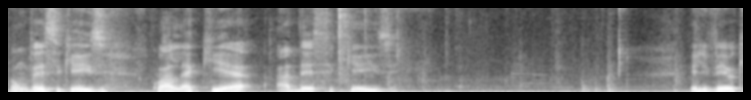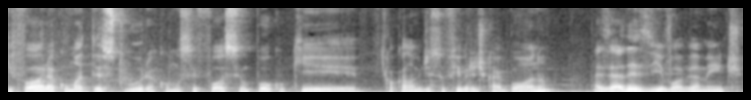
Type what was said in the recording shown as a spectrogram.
Vamos ver esse case. Qual é que é a desse case? Ele veio aqui fora com uma textura como se fosse um pouco que. Qual é o nome disso? Fibra de carbono. Mas é adesivo, obviamente.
